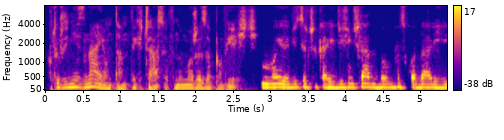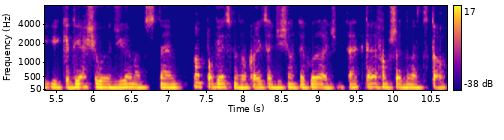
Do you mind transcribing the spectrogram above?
którzy nie znają tamtych czasów, no może z opowieści. Moi rodzice czekali 10 lat, bo, bo składali, kiedy ja się urodziłem, dostałem, no powiedzmy w okolicach 10 urodzin, tak? Telefon przyszedł do nas do domu,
